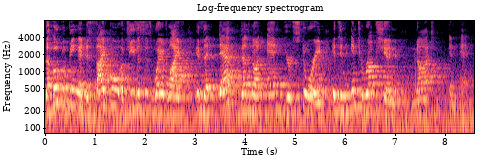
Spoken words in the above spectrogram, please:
The hope of being a disciple of Jesus' way of life is that death does not end your story. It's an interruption, not an end.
